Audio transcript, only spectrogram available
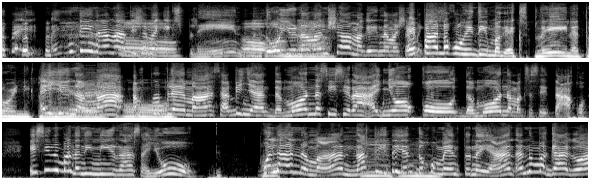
Ay, hintayin na lang natin siya Oo. mag-explain. Oo Lawyer nga. naman siya, magaling naman siya Eh, paano kung hindi mag-explain, attorney Claire? Ay, yun na nga. Ang Oo. problema, sabi niya, the more nasisiraan niyo ko, the more na magsasalita ako. Eh, sino ba naninira sa'yo? Wala naman. Nakita yung dokumento na yan. Anong magagawa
